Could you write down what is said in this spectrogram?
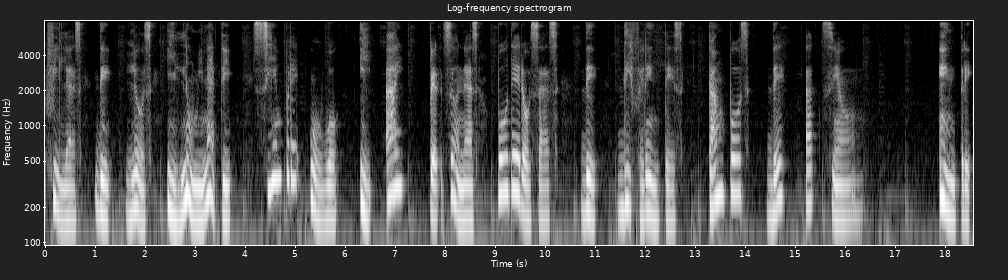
filas de los Illuminati siempre hubo y hay personas poderosas de diferentes campos de acción. Entre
